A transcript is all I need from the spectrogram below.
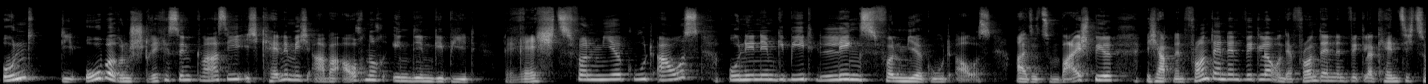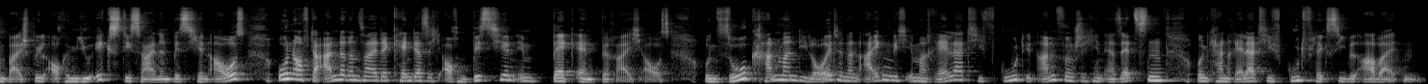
Und die oberen Striche sind quasi, ich kenne mich aber auch noch in dem Gebiet rechts von mir gut aus und in dem Gebiet links von mir gut aus. Also zum Beispiel, ich habe einen Frontend-Entwickler und der Frontend-Entwickler kennt sich zum Beispiel auch im UX-Design ein bisschen aus und auf der anderen Seite kennt er sich auch ein bisschen im Backend-Bereich aus. Und so kann man die Leute dann eigentlich immer relativ gut in Anführungsstrichen ersetzen und kann relativ gut flexibel arbeiten.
